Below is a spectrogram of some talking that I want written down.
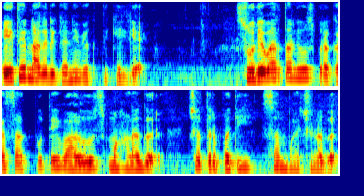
येथे नागरिकांनी व्यक्त केली आहे. सूर्यवार्ता न्यूज प्रकाश सातपुते वाळूज महानगर छत्रपती संभाजीनगर.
